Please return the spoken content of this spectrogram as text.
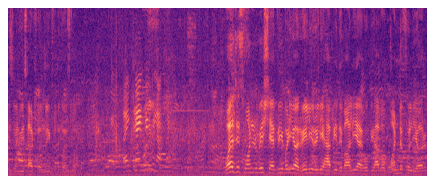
Is when we start filming for the first one. Thank you. Thank you. Well, just wanted to wish everybody a really, really happy Diwali. I hope you have a wonderful year.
